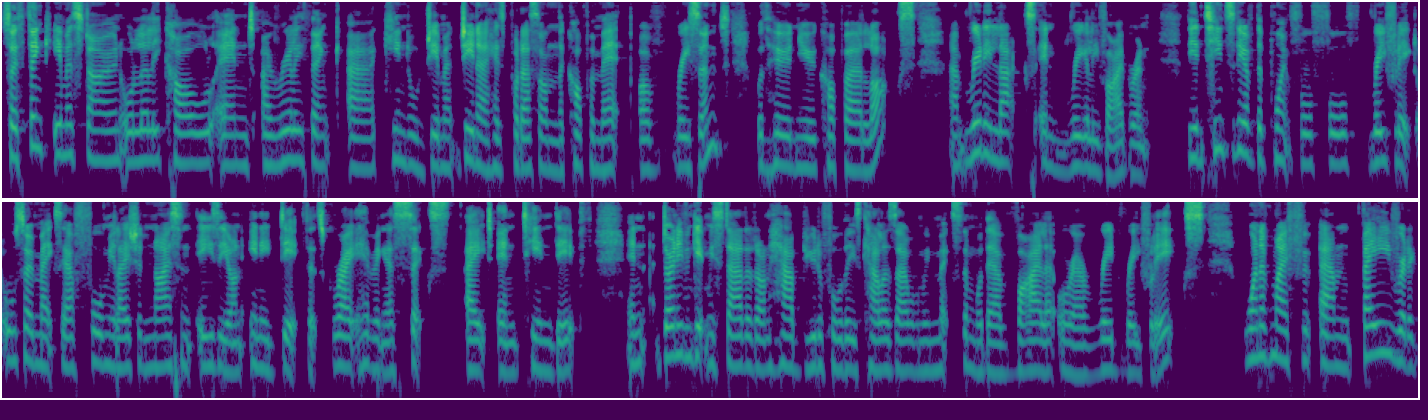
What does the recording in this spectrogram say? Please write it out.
So think Emma Stone or Lily Cole, and I really think uh, Kendall Jenner has put us on the copper map of recent with her new copper locks. Um, really luxe and really vibrant. The intensity of the 0.44 reflect also makes our formulation nice and easy on any depth. It's great having a six 8 and 10 depth. And don't even get me started on how beautiful these colors are when we mix them with our violet or our red reflex. One of my f- um, favorite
